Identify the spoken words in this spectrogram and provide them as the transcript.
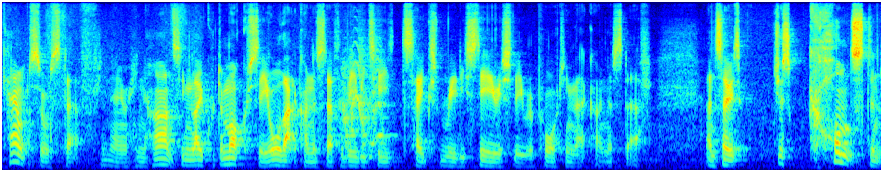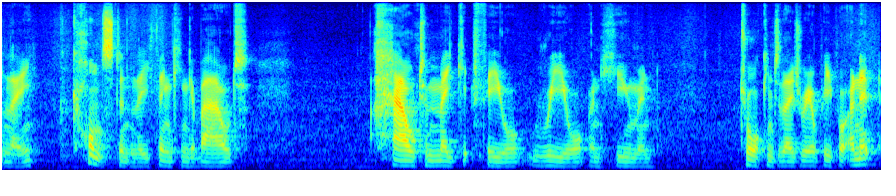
council stuff, you know, enhancing local democracy, all that kind of stuff. The BBC takes really seriously reporting that kind of stuff. And so it's just constantly, constantly thinking about how to make it feel real and human, talking to those real people. And it,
